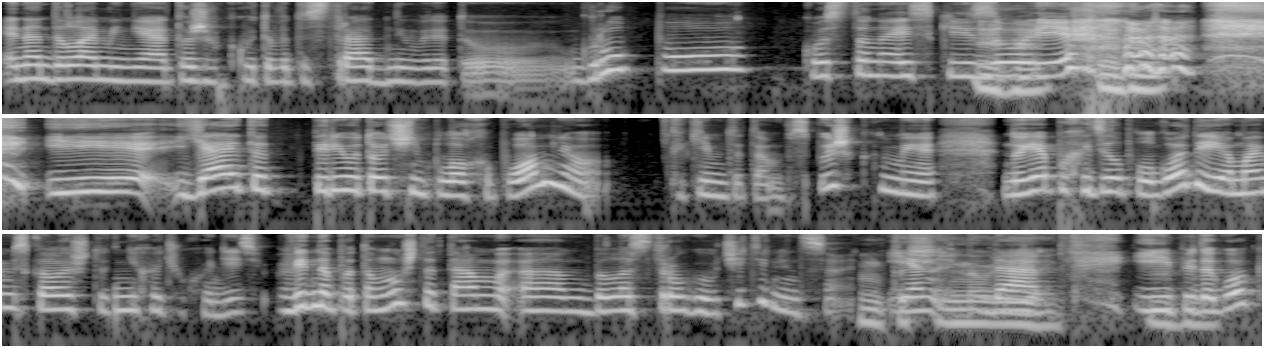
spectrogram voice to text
и она дала меня тоже в какую-то вот эстрадную вот эту группу, Костанайские зори. И я этот период очень плохо помню, какими-то там вспышками, но я походила полгода, и я маме сказала, что не хочу ходить. Видно, потому что там э, была строгая учительница. Ну, и, сильно да, и угу. педагог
